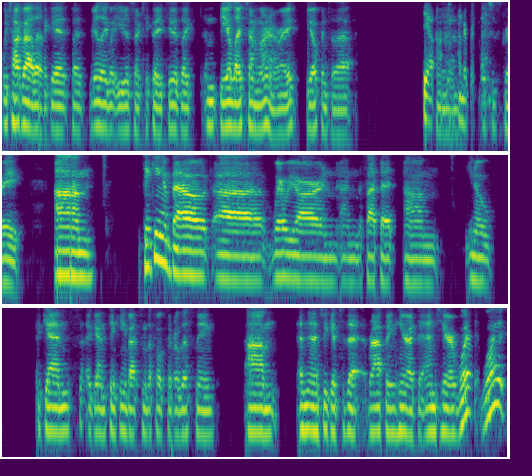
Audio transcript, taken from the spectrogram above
we talk about like it, but really what you just articulated too is like be a lifetime learner, right? Be open to that. Yeah, um, which is great. Um, thinking about uh, where we are and, and the fact that um, you know, again, again, thinking about some of the folks that are listening, um, and then as we get to the wrapping here at the end here, what what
